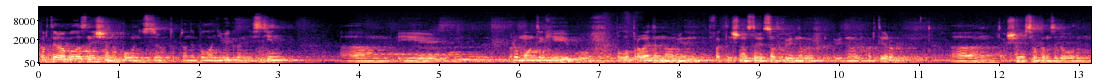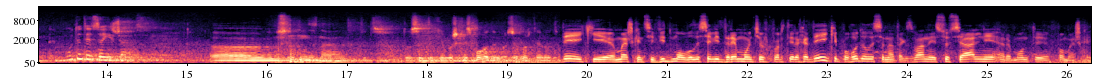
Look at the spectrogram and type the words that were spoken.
Квартира була знищена повністю, тобто не було ні вікон, ні стін. Ем, І ремонт, який був, було проведено, він фактично на 100% відновив, відновив квартиру. Ем, Так що я цілком задоволений. Будете заїжджати? Ем, Не знаю, досить такі важкі спогади про цю квартиру. Деякі мешканці відмовилися від ремонтів в квартирах, а деякі погодилися на так звані соціальні ремонти помешкань.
